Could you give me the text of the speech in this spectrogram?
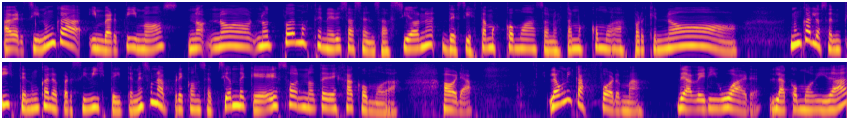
A ver, si nunca invertimos, no, no, no podemos tener esa sensación de si estamos cómodas o no estamos cómodas, porque no, nunca lo sentiste, nunca lo percibiste y tenés una preconcepción de que eso no te deja cómoda. Ahora, la única forma de averiguar la comodidad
